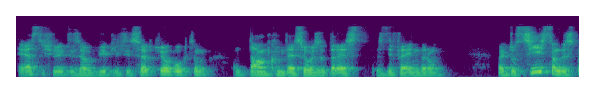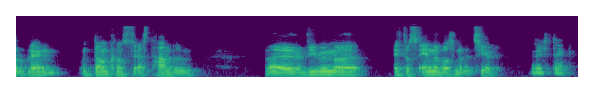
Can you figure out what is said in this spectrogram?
Der erste Schritt ist aber wirklich die Selbstbeobachtung und dann kommt der sowieso der Rest, das ist die Veränderung. Weil du siehst dann das Problem und dann kannst du erst handeln. Weil wie will man etwas ändern, was man erzielt? Richtig.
